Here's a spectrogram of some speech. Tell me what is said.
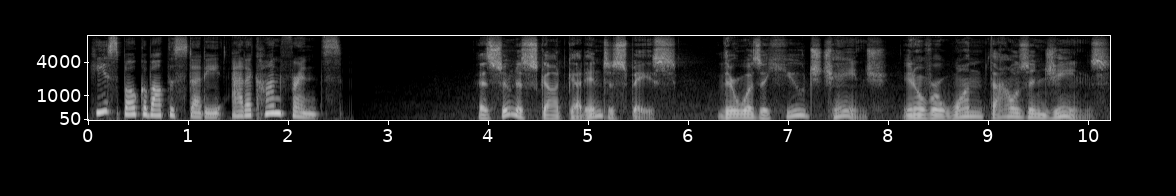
He spoke about the study at a conference. As soon as Scott got into space, there was a huge change in over 1,000 genes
